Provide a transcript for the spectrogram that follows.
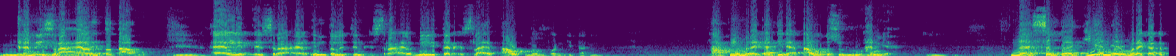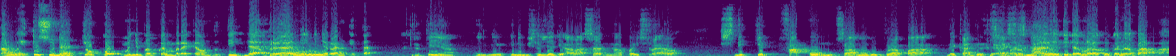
Hmm. dan Israel itu tahu. Hmm. Elit Israel, intelijen Israel, militer Israel tahu kemampuan kita. Tapi mereka tidak tahu keseluruhannya. Hmm. Nah, sebagian yang mereka ketahui itu sudah cukup menyebabkan mereka untuk tidak berani menyerang kita. Artinya ini ini bisa jadi alasan kenapa Israel sedikit vakum selama beberapa dekade sama sekali tidak melakukan apa-apa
